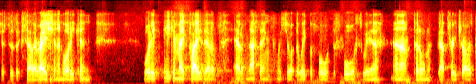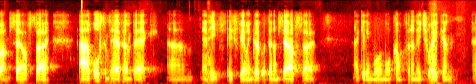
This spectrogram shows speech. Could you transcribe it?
just his acceleration and what he can what he, he can make plays out of out of nothing. We saw it the week before with the Force, where um, put on about three tries by himself. So um, awesome to have him back, um, and he's he's feeling good within himself. So uh, getting more and more confident each week, and uh,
